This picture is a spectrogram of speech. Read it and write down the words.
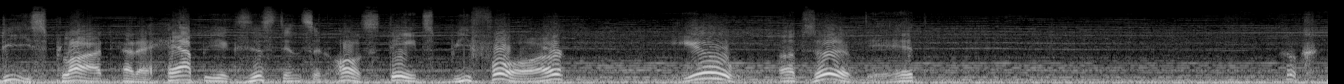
This plot had a happy existence in all states before you observed it.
